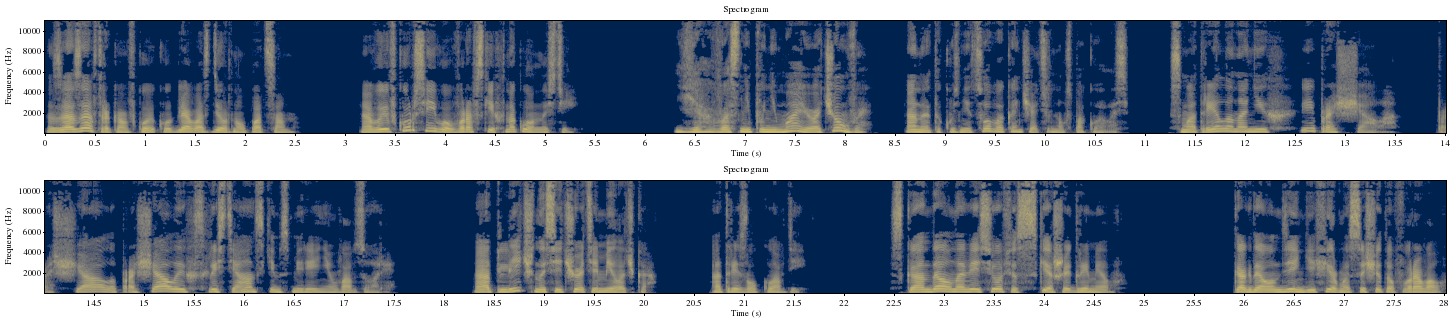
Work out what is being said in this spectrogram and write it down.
«За завтраком в койку для вас дернул пацан. А вы в курсе его воровских наклонностей?» «Я вас не понимаю, о чем вы?» Анетта Кузнецова окончательно успокоилась. Смотрела на них и прощала. Прощала, прощала их с христианским смирением во взоре. «Отлично сечете, милочка!» — отрезал Клавдий. Скандал на весь офис с Кешей гремел. Когда он деньги фирмы со счетов воровал.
